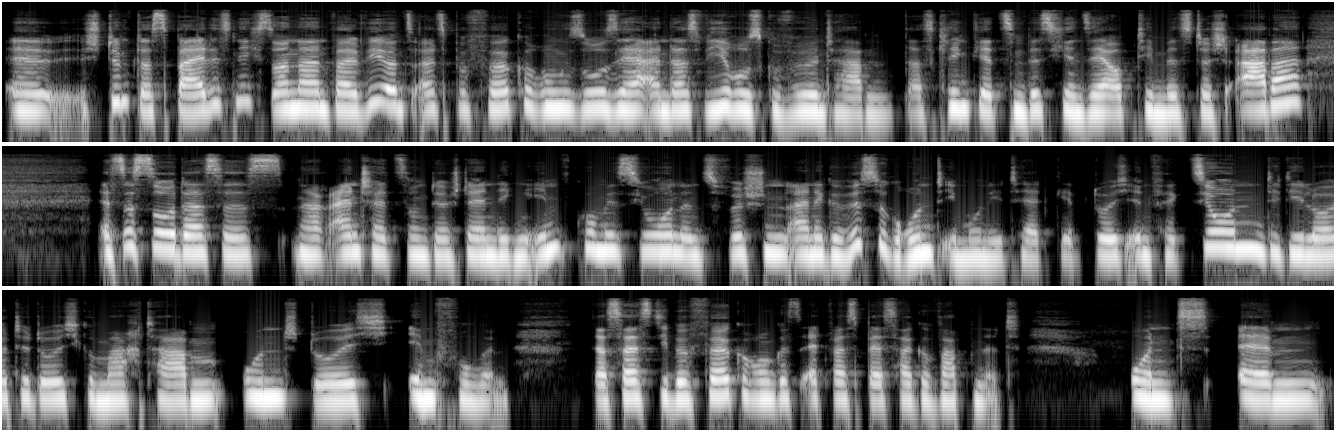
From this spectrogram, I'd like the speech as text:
äh, stimmt das beides nicht, sondern weil wir uns als Bevölkerung so sehr an das Virus gewöhnt haben. Das klingt jetzt ein bisschen sehr optimistisch, aber es ist so, dass es nach Einschätzung der Ständigen Impfkommission inzwischen eine gewisse Grundimmunität gibt durch Infektionen, die die Leute durchgemacht haben und durch Impfungen. Das heißt, die Bevölkerung ist etwas besser gewappnet. Und ähm,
